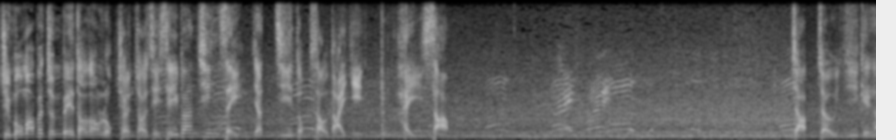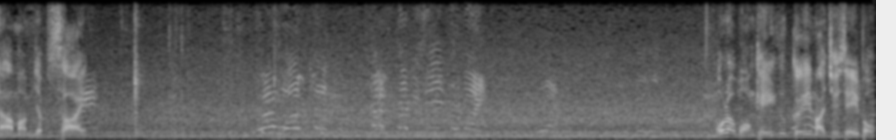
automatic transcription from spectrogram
全部馬匹準備妥當六場賽事，四班千四，一枝獨秀大熱係三。集就已經啱啱入晒。好啦，黄旗都舉起埋隨時起步。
